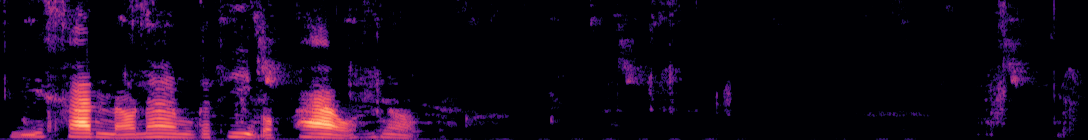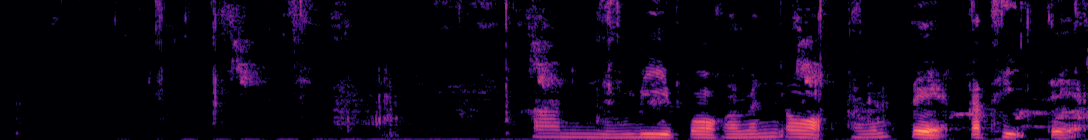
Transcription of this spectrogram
ที่ขั้นเอาน้ำกะทิบักพร้าวพี่น้อง ขั้นบีบออกให้มันออกให้มันแตกกะทิแตก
